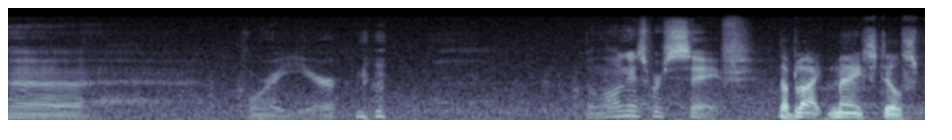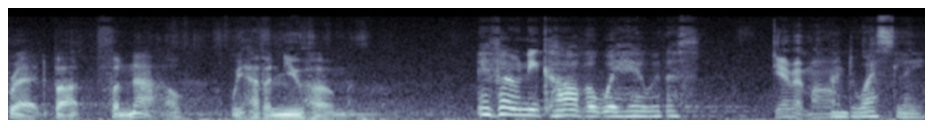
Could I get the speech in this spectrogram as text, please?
Uh, for a year. as long as we're safe. The Blight may still spread, but for now, we have a new home. If only Carver were here with us. Damn it, Mom. And Wesley.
